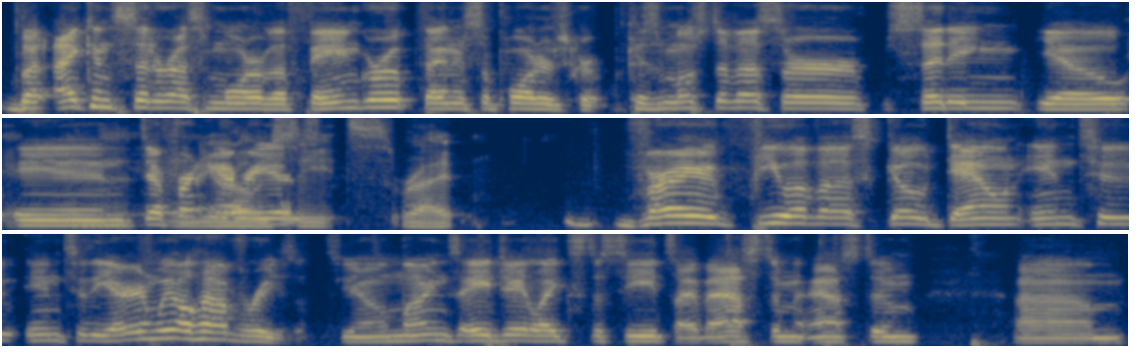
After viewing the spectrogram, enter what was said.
but I consider us more of a fan group than a supporters group because most of us are sitting, you know, in, the- different own areas. seats, right? Very few of us go down into into the area, and we all have reasons. You know, mine's AJ likes the seats. I've asked him, asked him, um,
